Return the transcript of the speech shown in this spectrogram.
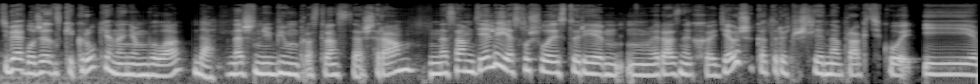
У тебя был женский круг, я на нем была. Да. В нашем любимом пространстве Ашрам. На самом деле я слушала истории разных девушек, которые пришли на практику. И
